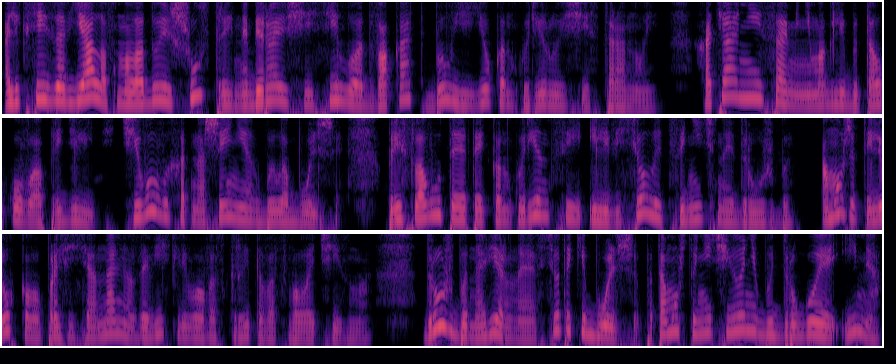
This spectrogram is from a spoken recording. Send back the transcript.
Алексей Завьялов, молодой и шустрый, набирающий силу адвокат, был ее конкурирующей стороной хотя они и сами не могли бы толково определить, чего в их отношениях было больше – пресловутой этой конкуренции или веселой циничной дружбы, а может и легкого профессионально-завистливого скрытого сволочизма. Дружбы, наверное, все-таки больше, потому что не чье-нибудь другое имя,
